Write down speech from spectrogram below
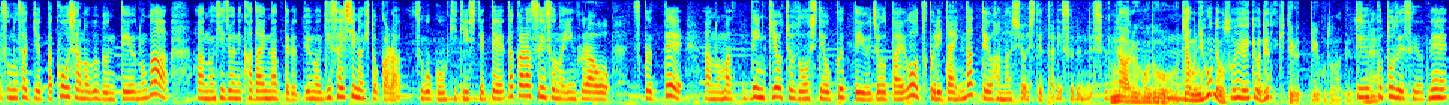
そのさっき言った後者の部分っていうのがあの非常に課題になってるっていうのを実際市の人からすごくお聞きしててだから水素のインフラを作ってあの、まあ、電気を貯蔵しておくっていう状態を作りたいんだっていう話をしてたりするんですよね。なるほど、うん、じゃあもう日本でもそういう影響が出てきてるっていうことなわけですね。っていうことですよね。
